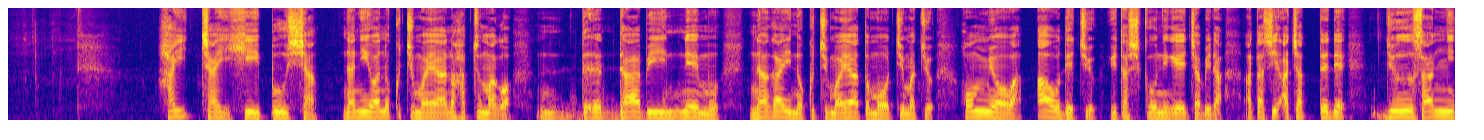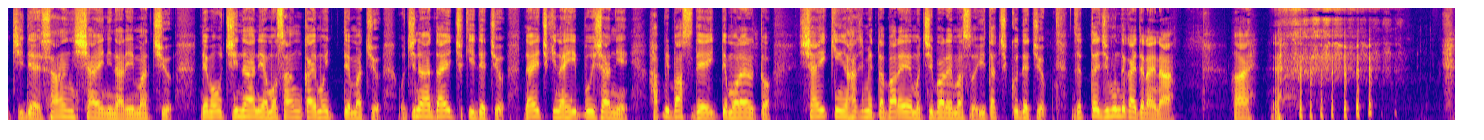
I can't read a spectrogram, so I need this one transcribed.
はいチャイヒープーシャン。なにわの口まやの初孫。ダービーネーム。長いの口まやともちまちゅ本名は青でちゅゆたしく逃げちゃびらあたしあちゃってで13日で3歳になりまちゅでもうちなにはもう3回も行ってまちゅう。ちな大チキでちゅ大チキなヒップーシャにハッピーバスデー行ってもらえると最近始めたバレエもちばれます。ゆたちくでちゅ絶対自分で書いてないな。はい。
